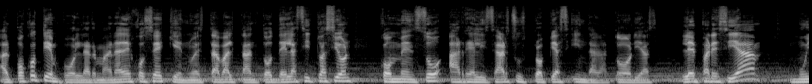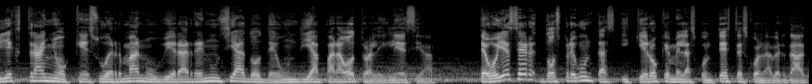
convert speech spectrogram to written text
Al poco tiempo, la hermana de José, quien no estaba al tanto de la situación, comenzó a realizar sus propias indagatorias. Le parecía muy extraño que su hermano hubiera renunciado de un día para otro a la iglesia. Te voy a hacer dos preguntas y quiero que me las contestes con la verdad.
